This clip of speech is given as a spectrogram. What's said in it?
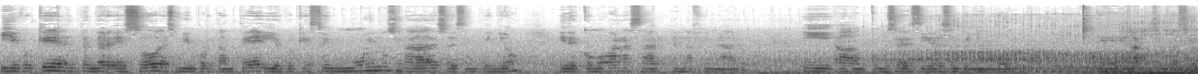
y yo creo que entender eso es muy importante y yo creo que estoy muy emocionada de su desempeño y de cómo va a arrasar en la final y ah, cómo se sigue desempeñando eh, en la concentración.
